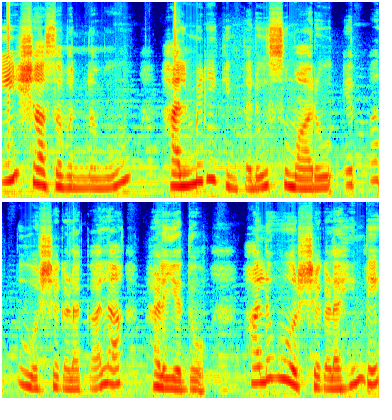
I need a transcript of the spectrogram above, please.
ಈ ಶಾಸನವು ಹಲ್ಮಿಡಿಗಿಂತಲೂ ಸುಮಾರು ಎಪ್ಪತ್ತು ವರ್ಷಗಳ ಕಾಲ ಹಳೆಯದು. ಹಲವು ವರ್ಷಗಳ ಹಿಂದೆ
